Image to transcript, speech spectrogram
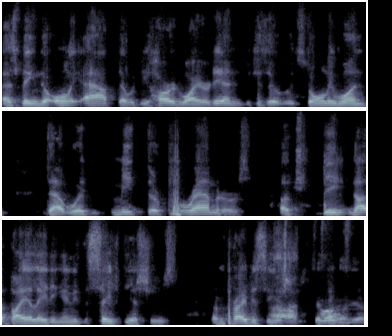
as being the only app that would be hardwired in because it was the only one that would meet their parameters of being, not violating any of the safety issues and privacy issues Ah, that they wanted to.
